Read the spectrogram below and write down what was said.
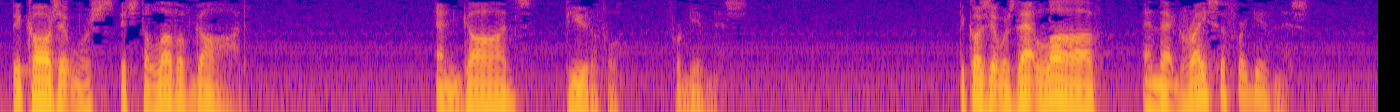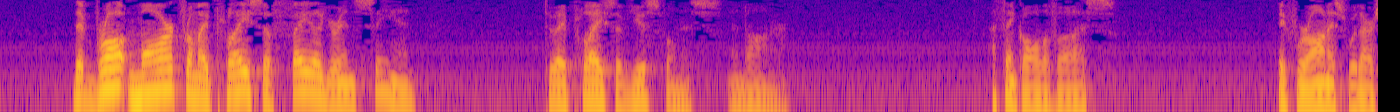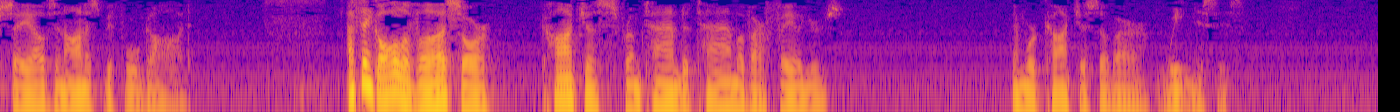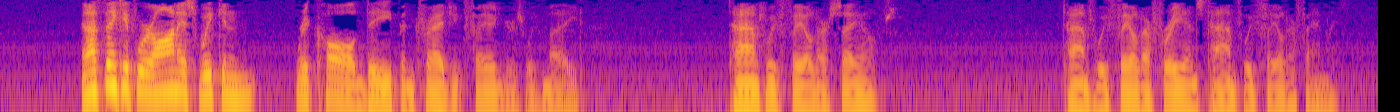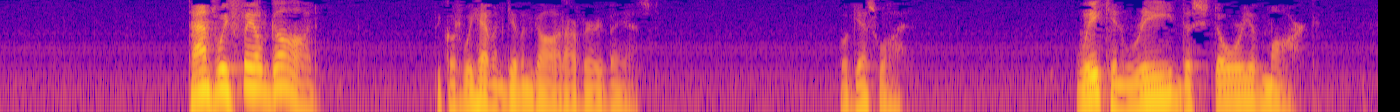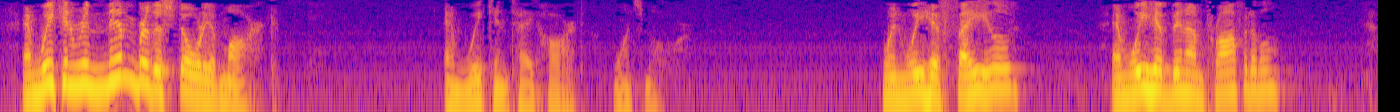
Because it was it's the love of God and God's beautiful forgiveness. Because it was that love and that grace of forgiveness that brought Mark from a place of failure and sin to a place of usefulness and honor. I think all of us, if we're honest with ourselves and honest before God, I think all of us are conscious from time to time of our failures and we're conscious of our weaknesses. And I think if we're honest, we can recall deep and tragic failures we've made. Times we've failed ourselves. Times we've failed our friends. Times we've failed our families. Times we've failed God because we haven't given God our very best. Well, guess what? We can read the story of Mark. And we can remember the story of Mark. And we can take heart once more. When we have failed and we have been unprofitable,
